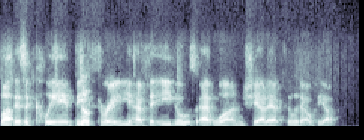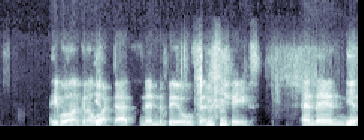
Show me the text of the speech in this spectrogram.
But There's a clear big The- three. You have the Eagles at one, shout out Philadelphia. People aren't going to Yep. like that. And then the Bills, then the Chiefs. And then Yeah.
